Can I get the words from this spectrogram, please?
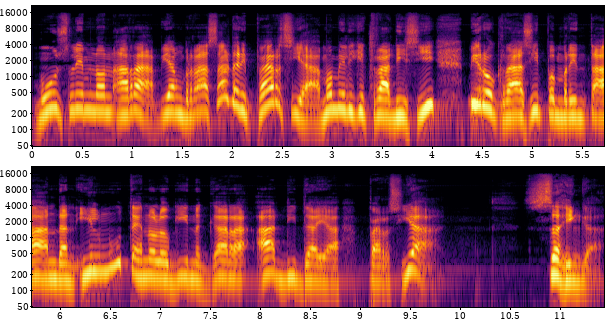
Muslim non-Arab yang berasal dari Persia memiliki tradisi birokrasi pemerintahan dan ilmu teknologi negara adidaya Persia. Sehingga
